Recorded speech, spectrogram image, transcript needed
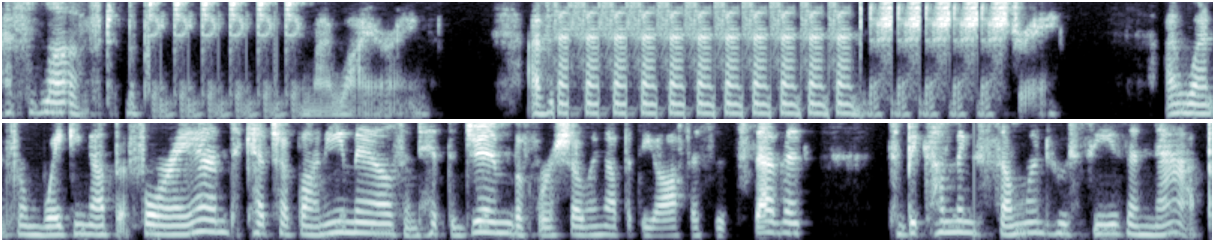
I've loved the changing, changing, changing my wiring. I've industry. I went from waking up at 4 a.m. to catch up on emails and hit the gym before showing up at the office at 7 to becoming someone who sees a nap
